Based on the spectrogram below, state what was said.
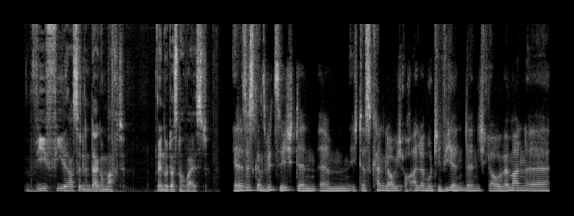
wie viel hast du denn da gemacht, wenn du das noch weißt? Ja, das ist ganz witzig, denn ähm, ich, das kann, glaube ich, auch alle motivieren, denn ich glaube, wenn man äh,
